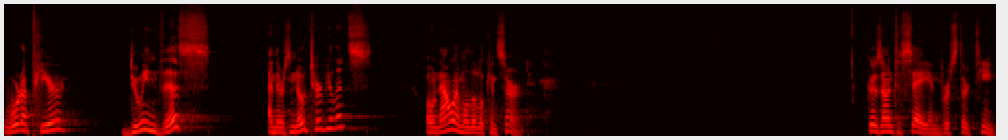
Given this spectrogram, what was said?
We're up here doing this, and there's no turbulence? Oh, now I'm a little concerned. Goes on to say in verse 13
